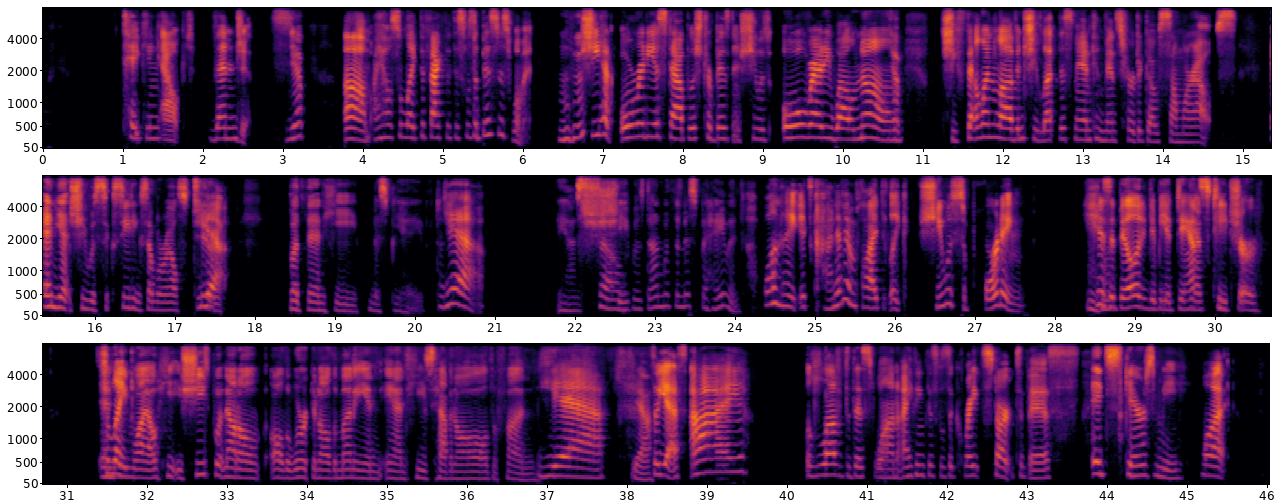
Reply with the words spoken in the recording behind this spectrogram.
taking out vengeance. yep, Um, I also like the fact that this was a businesswoman. hmm She had already established her business. She was already well known. Yep. She fell in love and she let this man convince her to go somewhere else. and yet she was succeeding somewhere else too. Yeah. but then he misbehaved, Yeah. and So- she was done with the misbehaving. Well, and they, it's kind of implied that like she was supporting his Mhm. ability to be a dance, dance teacher. So and like meanwhile, he she's putting out all all the work and all the money, and and he's having all the fun. yeah. Yeah, So yes, I loved this one. I think this was a great start to this. it scares me What?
